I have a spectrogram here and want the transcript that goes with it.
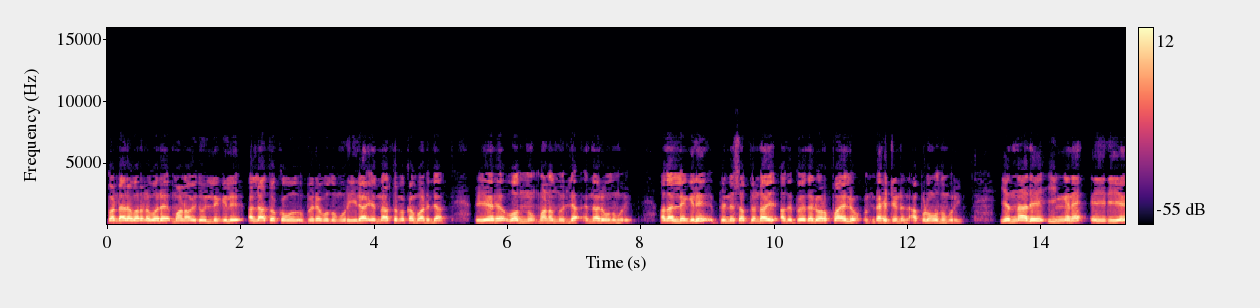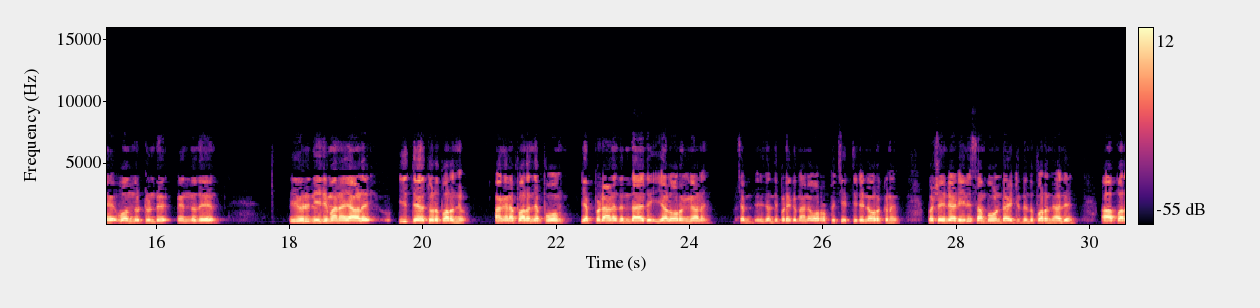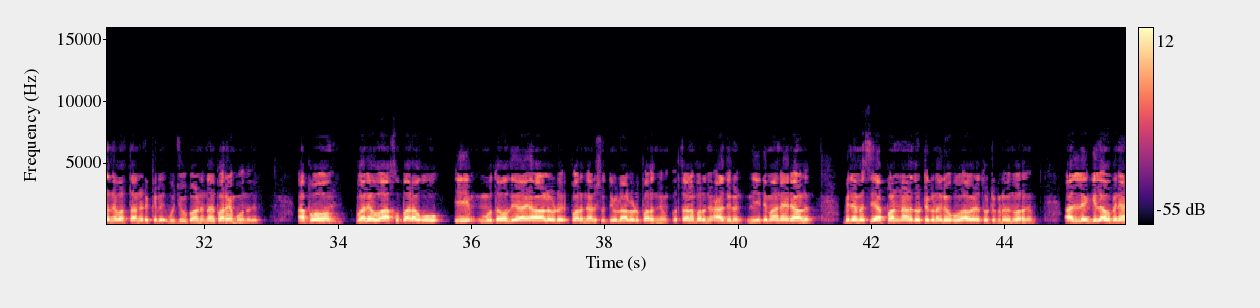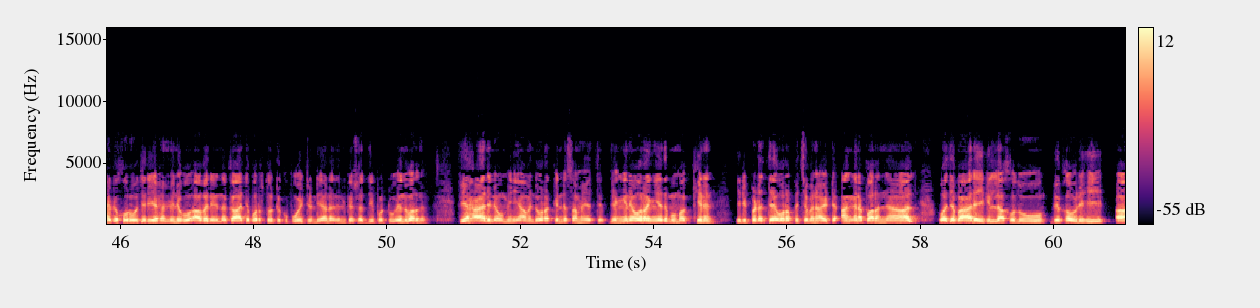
പണ്ടാര പറഞ്ഞ പോലെ മണോ ഇതോ ഇല്ലെങ്കിൽ അല്ലാത്തൊക്കെ പിന്നെ ഒന്നും മുറിയില്ല എന്ന് അർത്ഥം വെക്കാൻ പാടില്ല. രേഖ വന്നു മണന്നില്ല എന്നാലും ഒന്ന് മുറിയും അതല്ലെങ്കിൽ പിന്നെ ശബ്ദം ഉണ്ടായി അതിപ്പോ ഏതായാലും ഉറപ്പായല്ലോ. ഉണ്ടായിട്ടുണ്ട്. അപ്പോഴും ഒന്ന് മുറിയും എന്നാൽ ഇങ്ങനെ ഈ രേഖ വന്നിട്ടുണ്ട് എന്നത് ഈ ഒരു നീതിമാനായ ആൾ ഇദ്ദേഹത്തോട് പറഞ്ഞു. അങ്ങനെ പറഞ്ഞപ്പോ എപ്പോഴാണ് ഇത് ഉണ്ടായത്? ഇയാൾ ഉറങ്ങാണ് ചന്തിപ്പടയൊക്കെ നല്ല ഉറപ്പിച്ച് എത്തിയിട്ട് തന്നെ ഉറക്കണ്. പക്ഷെ അതിന്റെ അടിയിൽ സംഭവം ഉണ്ടായിട്ടുണ്ടെന്ന് പറഞ്ഞാൽ ആ പറഞ്ഞ വർത്താനം എടുക്കൽ വുജൂബാണെന്നാണ് പറയാൻ പോകുന്നത്. അപ്പോ വലവ് അഖ്ബറഹു ഈ മുത്തവല്ലിയായ ആളോട് പറഞ്ഞാൽ ശുദ്ധിയുള്ള ആളോട് പറഞ്ഞു. വർത്താനം പറഞ്ഞു അതിലും നീതിമാനായ ഒരാൾ ബിലമസിയ പണ്ണാണ് തൊട്ടിക്കണത് ലഹു അവനെ തൊട്ടിക്കണത് എന്ന് പറഞ്ഞു. അല്ലെങ്കിൽ ഔബിനാഹിബി ഖുറൂജ് രേഹം മിനുഹു അവനിൽ നിന്ന് കാറ്റ് പുറത്തോട്ടേക്ക് പോയിട്ടുണ്ട് ഞാൻ എനിക്ക് ശ്രദ്ധപ്പെട്ടു എന്ന് പറഞ്ഞു. ഫി ഹാലി നൗമിഹി അവന്റെ ഉറക്കിന്റെ സമയത്ത്. എങ്ങനെ ഉറങ്ങിയത് മുമക്കിനൻ ഇരിപ്പിടത്തെ ഉറപ്പിച്ചവനായിട്ട്. അങ്ങനെ പറഞ്ഞാൽ വജബ അലൈഹിൽ ബി കൗലിഹി ആ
